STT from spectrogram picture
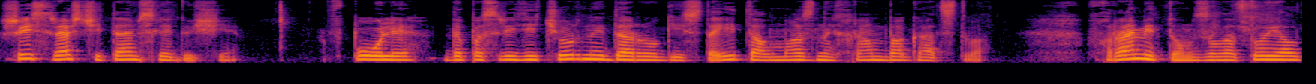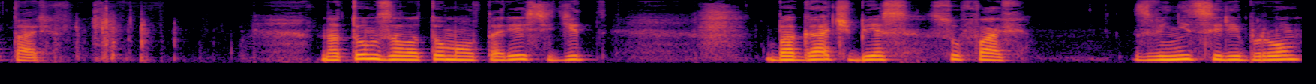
шесть раз читаем следующее. В поле, да посреди черной дороги стоит алмазный храм богатства. В храме том золотой алтарь. На том золотом алтаре сидит богач без суфавь. Звенит серебром,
